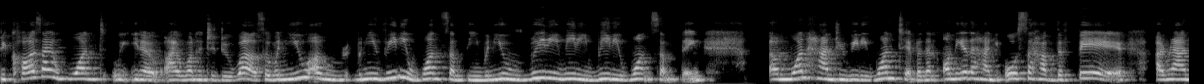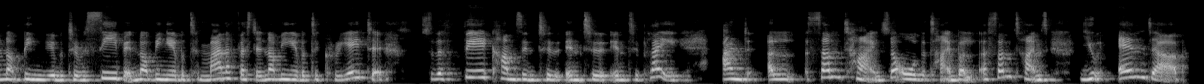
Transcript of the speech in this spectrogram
because I want, you know, I wanted to do well. So when you are, when you really want something, when you really, really, really want something, on one hand, you really want it, but then on the other hand, you also have the fear around not being able to receive it, not being able to manifest it, not being able to create it. So the fear comes into into into play, and uh, sometimes, not all the time, but uh, sometimes you end up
